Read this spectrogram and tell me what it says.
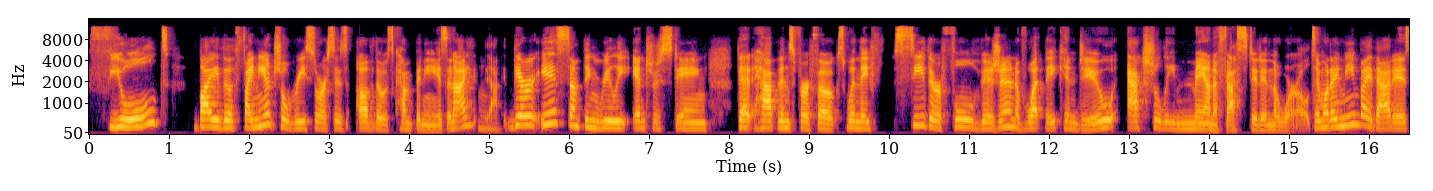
fueled by the financial resources of those companies and i mm. there is something really interesting that happens for folks when they f- see their full vision of what they can do actually manifested in the world and what i mean by that is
